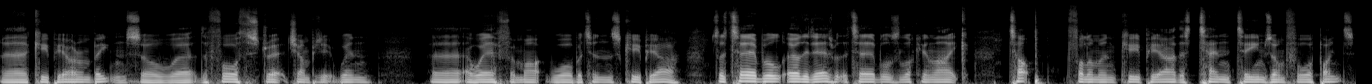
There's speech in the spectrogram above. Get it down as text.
Uh, QPR unbeaten. So uh, the fourth straight championship win uh, away for Mark Warburton's QPR. So table, early days, but the table's looking like top Fulham and QPR. There's 10 teams on four points.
